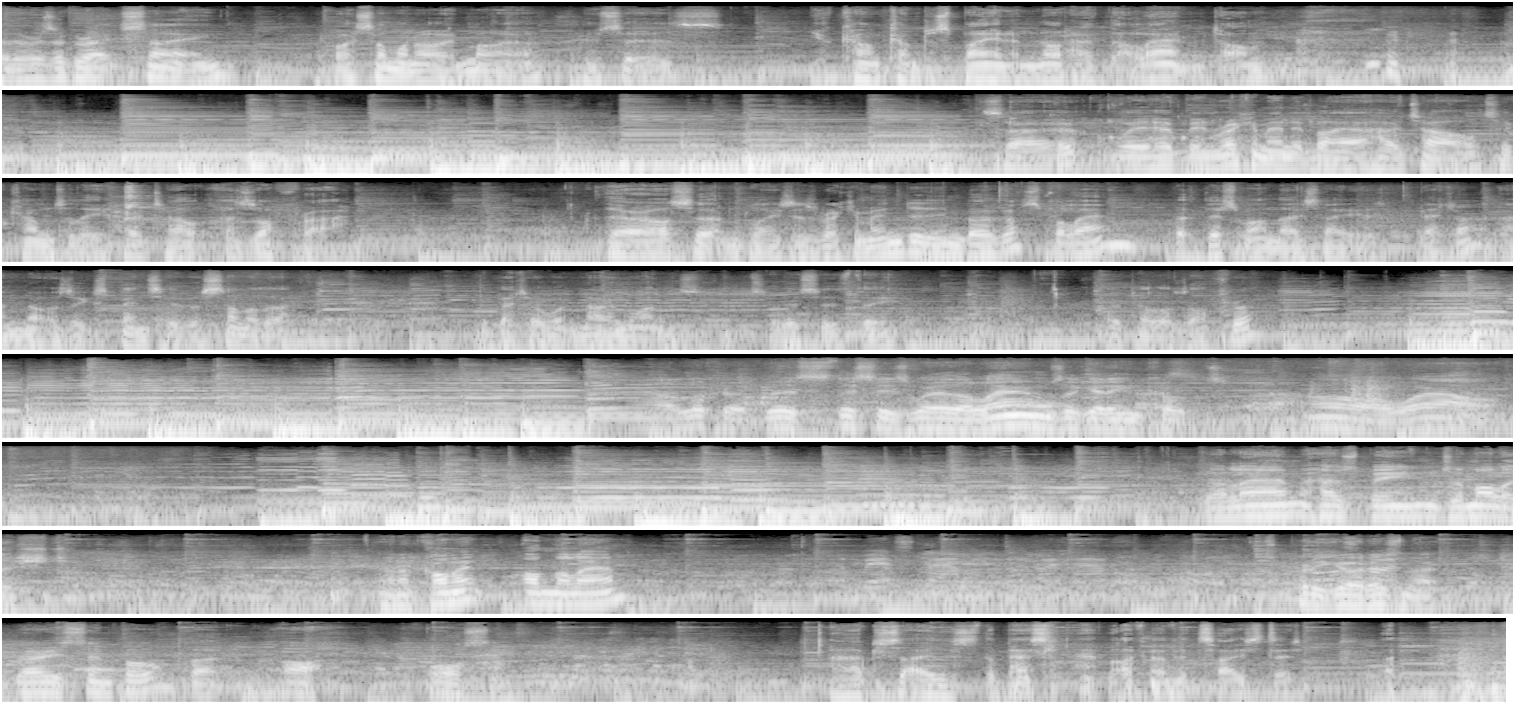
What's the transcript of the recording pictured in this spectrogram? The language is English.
there is a great saying by someone I admire who says, You can't come to Spain and not have the lamb, Tom. so, we have been recommended by our hotel to come to the Hotel Azofra. There are certain places recommended in Burgos for lamb, but this one they say is better and not as expensive as some of the, the better known ones. So, this is the Hotel Azofra. Look at this. This is where the lambs are getting cooked. Oh wow. The lamb has been demolished. And a comment on the lamb? The best lamb ever had. It's pretty good, isn't it? Very simple, but oh, awesome. I have to say, this is the best lamb I've ever tasted.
